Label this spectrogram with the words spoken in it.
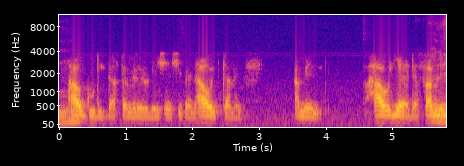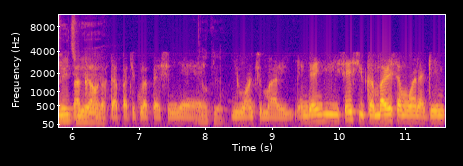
Mhm. how good is that family relationship, and how it can, I mean, how yeah, the family Elevate background yeah. of that particular person, yeah Okay. you want to marry. And then he says you can marry someone again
